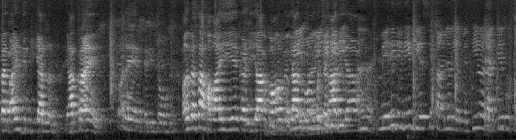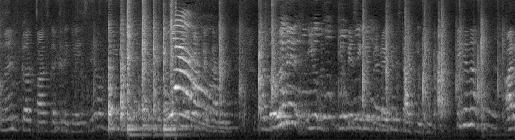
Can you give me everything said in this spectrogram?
पैतालीस दिन की क्या यात्राएँ। अरे तेरी तो और वैसा हवाई ये कर दिया गाँव में क्या गाँव को जगा दिया। मेरी दीदी बीएससी फाइनल ईयर में थी और राकेश उस समय ट्वेल्थ पास करके निकले इसलिए। और दोनों ने यूपीएससी के लिए प्रिपरेशन स्टार्ट की थी। ठीक है ना? और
